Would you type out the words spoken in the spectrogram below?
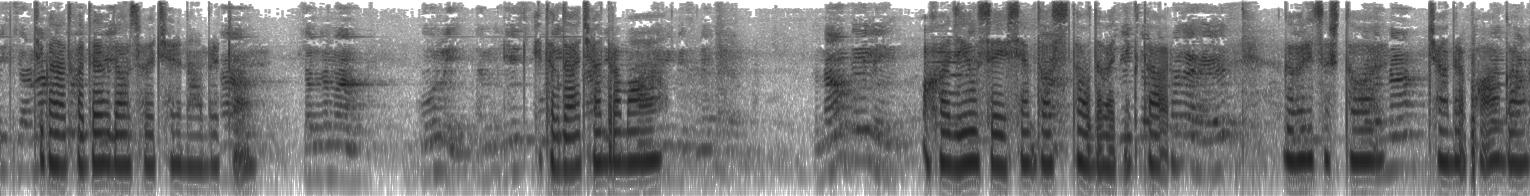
This Charnamrita Чиганат Хадев is, дал свою is И тогда Чандрама охладился и всем стал давать нектар. Говорится, что Чандрапага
